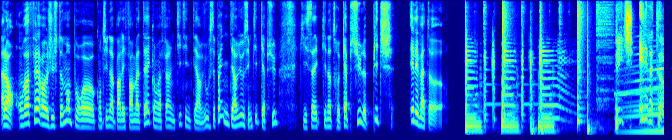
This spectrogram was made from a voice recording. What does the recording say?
Alors, on va faire justement, pour continuer à parler Pharmatech, on va faire une petite interview. C'est pas une interview, c'est une petite capsule qui, qui est notre capsule Pitch Elevator. Elevator.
